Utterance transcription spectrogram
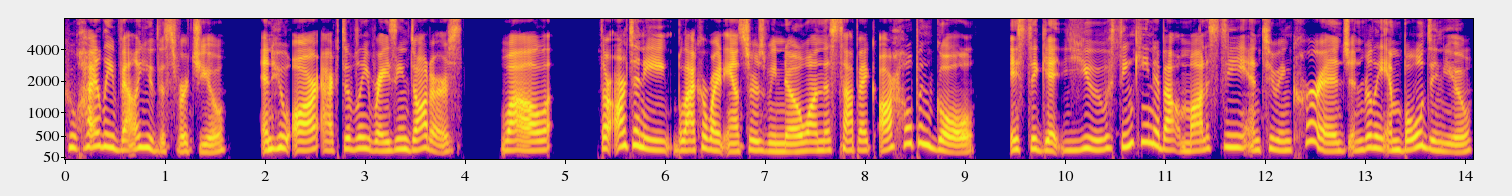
who highly value this virtue and who are actively raising daughters. While there aren't any black or white answers we know on this topic, our hope and goal is to get you thinking about modesty and to encourage and really embolden you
